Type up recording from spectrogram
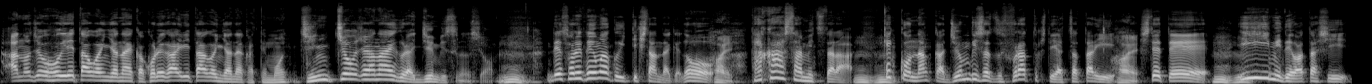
あの情報入れた方がいいんじゃないかこれが入れた方がいいんじゃないかってもう尋常じゃないぐらい準備するんですよ。うん。でそれでうまくいってきたんだけど、はい。高橋さん見てたら、うんうん。結構なんか準備せずフラッと来てやっちゃったりはい。してて、うんうん。いい意味で私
